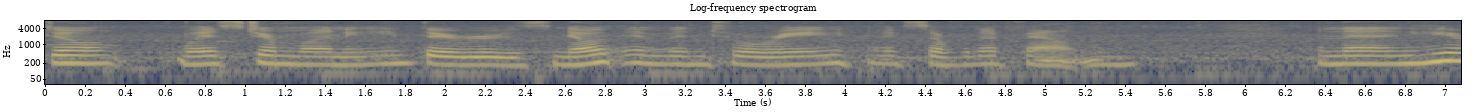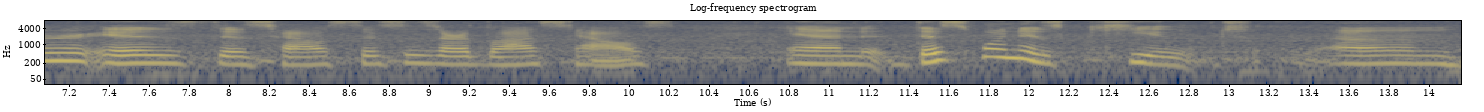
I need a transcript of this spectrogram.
don't waste your money. There's no inventory except for the fountain. And then here is this house. This is our last house. And this one is cute. Um,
